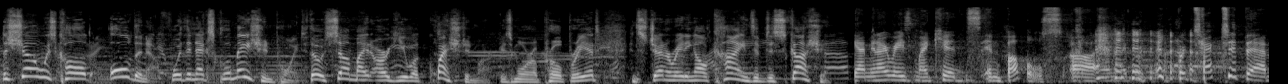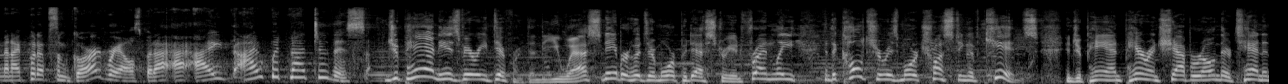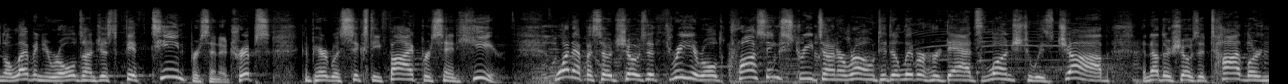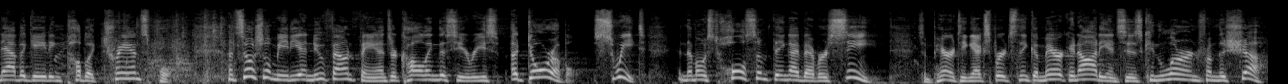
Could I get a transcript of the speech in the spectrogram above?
The show is called Old Enough with an exclamation point, though some might argue a question mark is more appropriate. It's generating all kinds of discussion. I mean, I raised my kids in bubbles, uh, and I protected them, and I put up some guardrails, but I, I, I would not do this. Japan is very different than the U.S. Neighborhoods are more pedestrian friendly, and the culture is more trusting of kids. In Japan, parents chaperone their 10 and 11 year olds on just 15% of trips, compared with 65% here. One episode shows a three year old crossing streets on her own to deliver her dad's lunch to his job. Another shows a toddler navigating public transport. On social media, newfound fans are calling the series adorable, sweet, and the most wholesome thing I've ever seen. Some parenting experts think American audiences can learn from the show.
